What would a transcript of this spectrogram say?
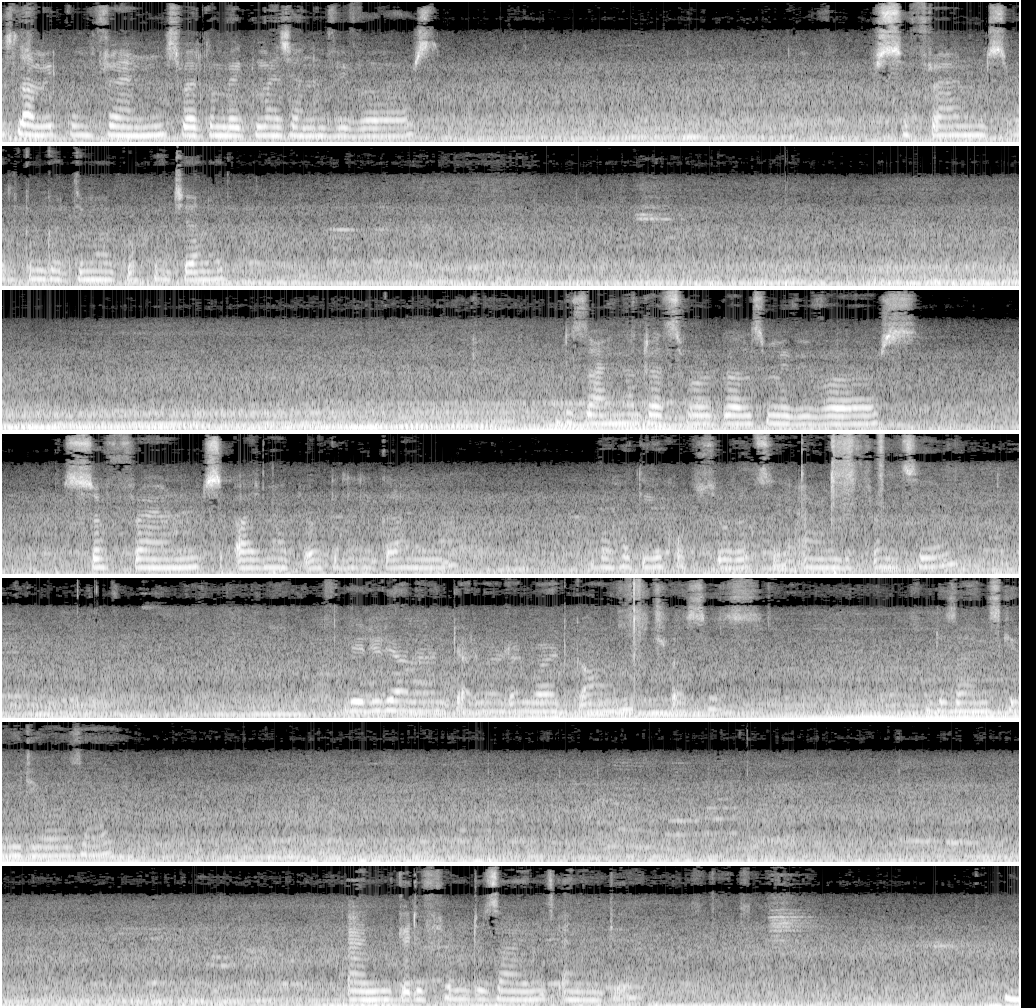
असलकुम friends welcome back to my channel viewers so friends welcome करती हूँ आपको अपने channel designer dress for girls में व्यूवर्स सो फ्रेंड्स आज मैं आप लोगों के लिए लेकर आई हूँ बहुत ही खूबसूरत से एंड डिफरेंट से। Lady Diana and caramel and white gown dresses designs की वीडियोस हैं। एंड इनके डिफरेंट डिज़ाइंस एंड इनके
